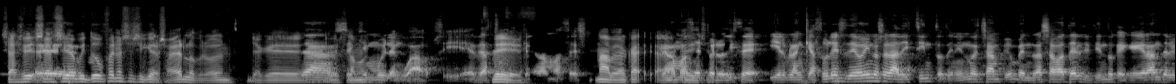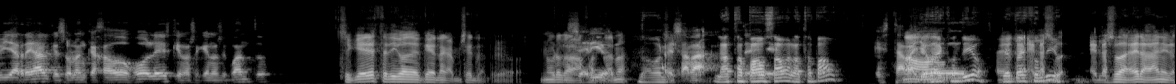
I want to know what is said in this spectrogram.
si ha, sido, eh, Pitufe, no sé si quiero saberlo, pero bueno, ya que. Ya, sé que es muy lenguado, sí, es de azul, sí. ¿qué vamos a hacer? No, pero, ¿Qué vamos a hacer? Pero dice, y el blanqueazules de hoy no será distinto, teniendo Champions, vendrá Sabatel diciendo que qué grande el Villarreal, que solo ha encajado dos goles, que no sé qué, no sé cuánto. Si quieres te digo de qué es la camiseta, pero no creo que haga falta, ¿no? no, no. ¿La has tapado, Saba? ¿La has tapado? Estaba yo. escondido? ¿Yo te he escondido? En la sudadera, Dani. La,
